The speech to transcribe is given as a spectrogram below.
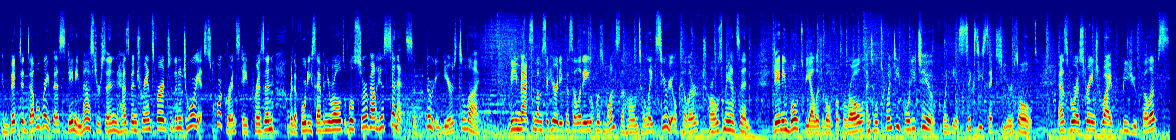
convicted double rapist Danny Masterson has been transferred to the notorious Corcoran State Prison, where the 47 year old will serve out his sentence of 30 years to life. The maximum security facility was once the home to late serial killer Charles Manson. Danny won't be eligible for parole until 2042, when he is 66 years old. As for estranged wife Bijou Phillips,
